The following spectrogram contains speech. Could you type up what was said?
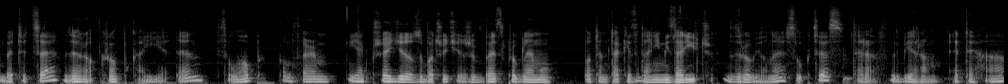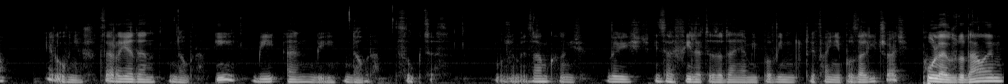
BTC 0.1 swap, confirm i jak przejdzie, to zobaczycie, że bez problemu potem takie zadanie mi zaliczy. Zrobione, sukces. Teraz wybieram ETH i również 0.1, dobra. I BNB, dobra, sukces. Możemy zamknąć, wyjść i za chwilę te zadania mi powinny tutaj fajnie pozaliczać. Pulę już dodałem,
